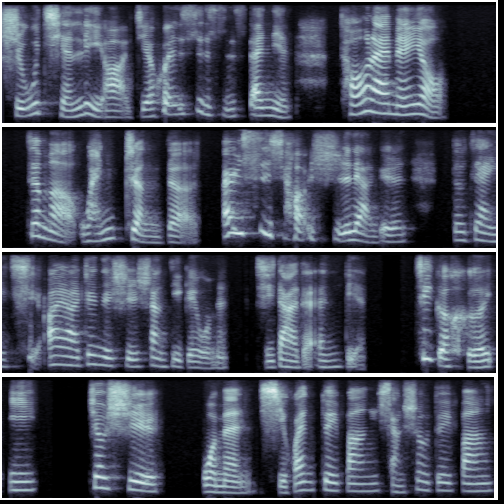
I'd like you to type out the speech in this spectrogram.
史无前例啊！结婚四十三年，从来没有这么完整的二十四小时两个人都在一起。哎呀，真的是上帝给我们极大的恩典。这个合一就是我们喜欢对方、享受对方、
